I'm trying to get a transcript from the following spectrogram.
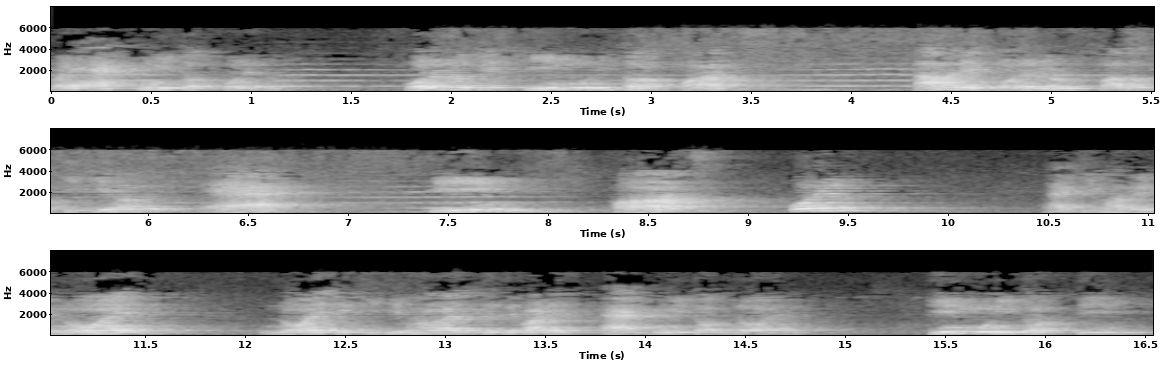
মানে এক গুণিতক পনেরো। পনেরোকে তিন গুণিতক পাঁচ। তাহলে পনেরোর উৎপাদক কি কি হবে? এক, তিন পাঁচ, পনেরো। একইভাবে নয়। নয়কে কি কি ভাঙা যেতে পারে? এক গুণিতক নয়। তিন গুণিতক তিন।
